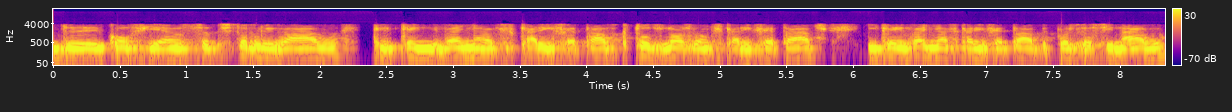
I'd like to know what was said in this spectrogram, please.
de confiança, de estabilidade, que quem venha a ficar infectado, que todos nós vamos ficar infectados, e quem venha a ficar infectado depois de vacinado,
